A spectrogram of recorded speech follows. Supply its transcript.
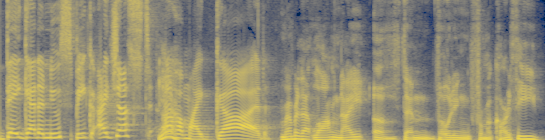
they get a new speaker. I just, Yeah. oh my God. Remember that long night of them voting for McCarthy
